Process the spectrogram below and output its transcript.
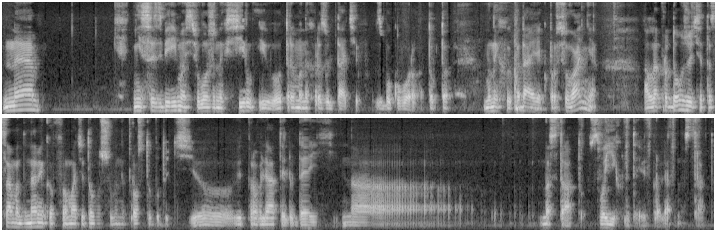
не несозбірімость вложених сил і отриманих результатів з боку ворога. Тобто в них випадає як просування, але продовжується та сама динаміка в форматі того, що вони просто будуть е, відправляти людей на, на страту, своїх людей відправляти на страту.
